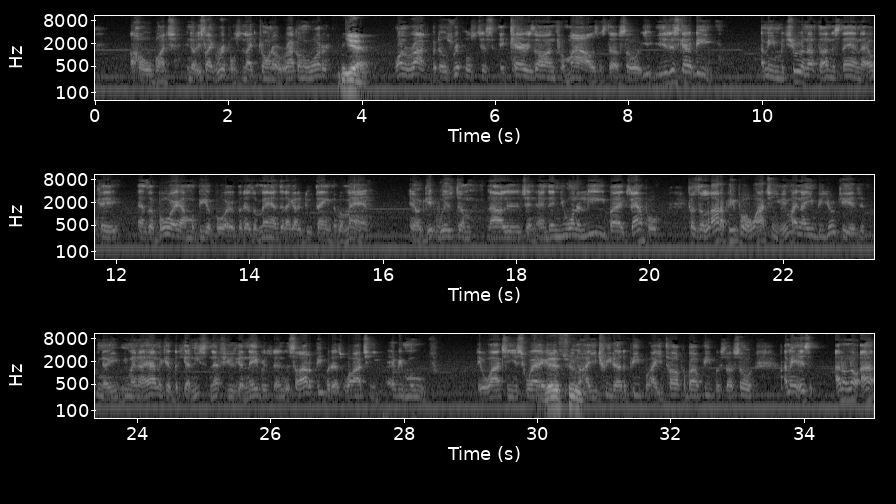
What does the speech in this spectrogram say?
a whole bunch. You know, it's like ripples, like throwing a rock on the water. Yeah. One rock, but those ripples just it carries on for miles and stuff. So you, you just got to be I mean, mature enough to understand that okay, as a boy, I'm gonna be a boy, but as a man, then I got to do things of a man. You know, get wisdom, knowledge, and and then you want to lead by example, because a lot of people are watching you. It might not even be your kids. If, you know, you, you might not have a kid, but you got nieces, nephews, you got neighbors, and there's a lot of people that's watching you every move. They're watching your swagger. That is true. You know how you treat other people, how you talk about people, stuff. So, I mean, it's I don't know. I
